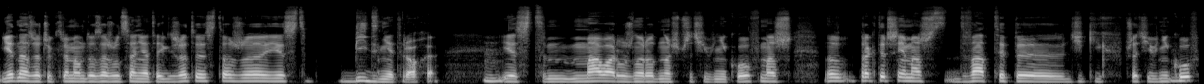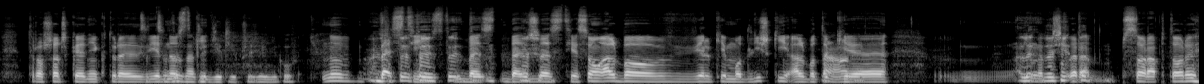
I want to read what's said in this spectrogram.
jedna z rzeczy, które mam do zarzucenia tej grze, to jest to, że jest bidnie trochę. Mhm. Jest mała różnorodność przeciwników. Masz, no, praktycznie masz dwa typy dzikich przeciwników. Troszeczkę niektóre Co, co to jednostki. znaczy dzikich przeciwników? No, to- bestii. to jest- to- to- Best, be, znaczy- bestie. Są albo wielkie modliszki, albo takie Ale no, właśnie to- ra- psoraptory.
